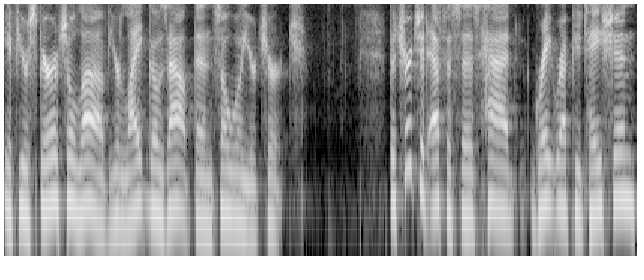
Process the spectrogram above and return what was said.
if your spiritual love, your light goes out, then so will your church. The church at Ephesus had great reputation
